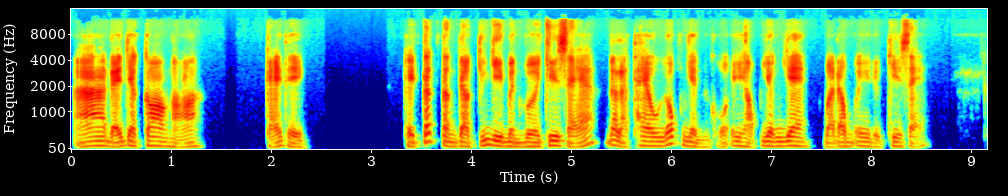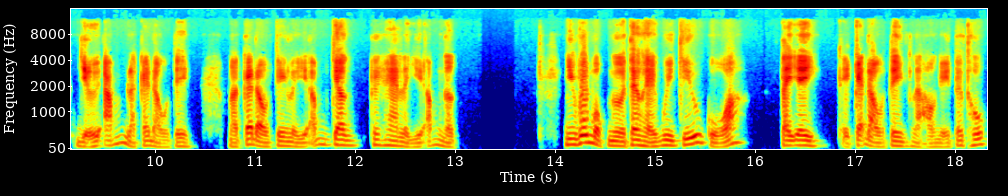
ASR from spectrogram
À, để cho con họ cải thiện. Thì tất tần tật những gì mình vừa chia sẻ, đó là theo góc nhìn của y học dân gian và đông y được chia sẻ. Giữ ấm là cái đầu tiên, mà cái đầu tiên là giữ ấm chân, thứ hai là giữ ấm ngực. Nhưng với một người theo hệ quy chiếu của tây y thì cái đầu tiên là họ nghĩ tới thuốc.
